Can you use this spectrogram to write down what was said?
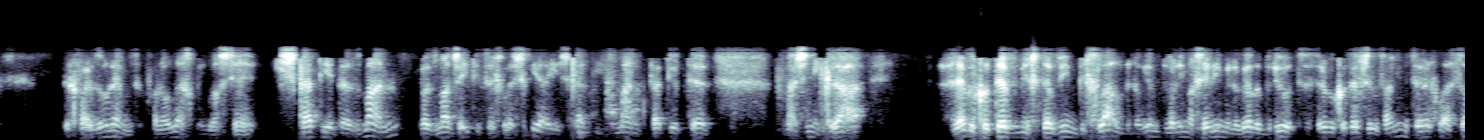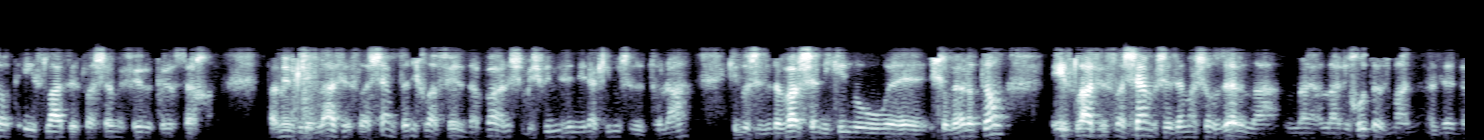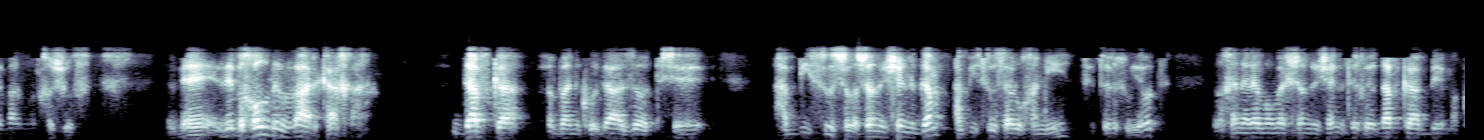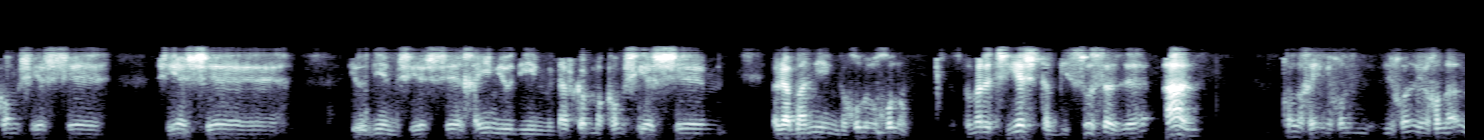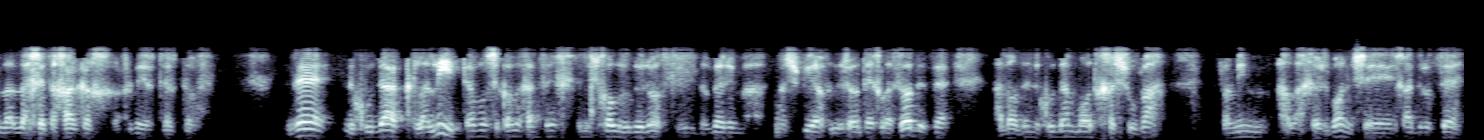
זה כבר זורם, זה כבר הולך, בגלל שהשקעתי את הזמן, בזמן שהייתי צריך להשקיע, השקעתי זמן קצת יותר, מה שנקרא, הרב כותב מכתבים בכלל, בנוגעים לדברים אחרים, בנוגע לבריאות, הרב כותב שלפעמים צריך לעשות איס להשם הפר את פרסך. לפעמים כדי לעשות להשם צריך להפר דבר שבשבילי זה נראה כאילו שזה תורה, כאילו שזה דבר שאני כאילו אה, שובר אותו, איס לעשות להשם, שזה מה שעוזר לאריכות הזמן, אז זה דבר מאוד חשוב. וזה בכל דבר ככה, דווקא בנקודה הזאת, שהביסוס של לשון ראשון, גם הביסוס הרוחני שצריך להיות, ולכן הרב אומר שלשון ראשון צריך להיות דווקא במקום שיש, שיש יהודים, שיש חיים יהודיים, דווקא במקום שיש רבנים וכו' וכו'. זאת אומרת שיש את הביסוס הזה, אז כל החיים יכולים יכול, יכול ללכת אחר כך הרבה יותר טוב. זה נקודה כללית, אבל שכל אחד צריך לשקול ולראות, לדבר עם המשפיע ולראות איך לעשות את זה, אבל זו נקודה מאוד חשובה. לפעמים על החשבון שאחד רוצה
